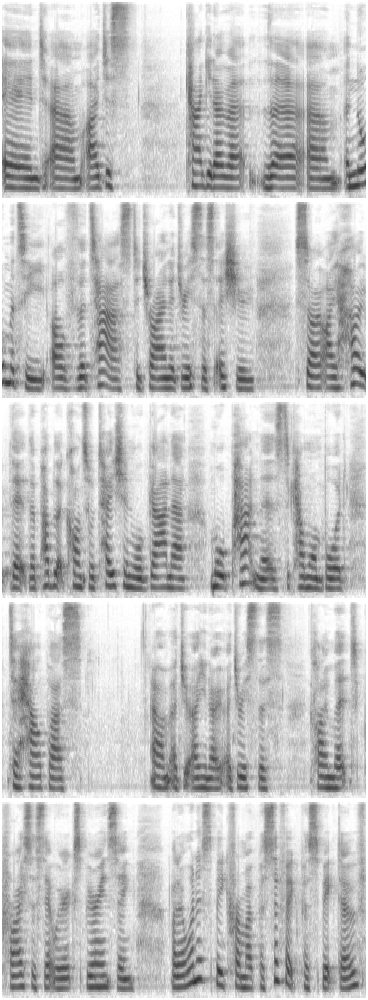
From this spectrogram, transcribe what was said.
and um, I just can't get over the um, enormity of the task to try and address this issue. So I hope that the public consultation will garner more partners to come on board to help us, um, you know, address this climate crisis that we're experiencing. But I want to speak from a Pacific perspective,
